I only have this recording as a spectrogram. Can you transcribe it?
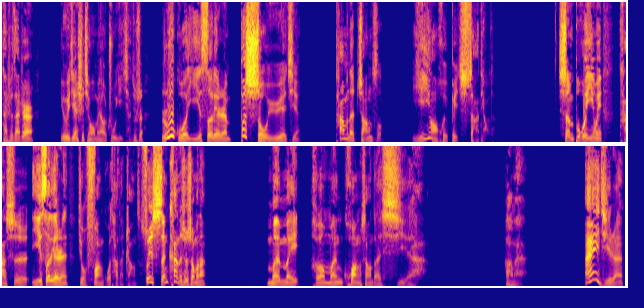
但是在这儿有一件事情我们要注意一下，就是。如果以色列人不守逾越节，他们的长子一样会被杀掉的。神不会因为他是以色列人就放过他的长子，所以神看的是什么呢？门楣和门框上的血。阿门。埃及人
